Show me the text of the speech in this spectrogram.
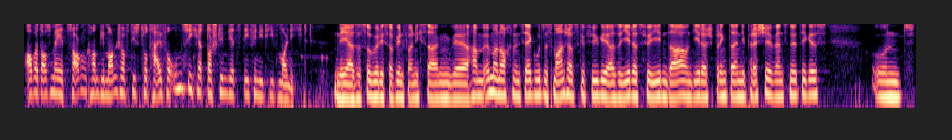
aber dass man jetzt sagen kann, die Mannschaft ist total verunsichert, das stimmt jetzt definitiv mal nicht. Nee, also so würde ich es auf jeden Fall nicht sagen. Wir haben immer noch ein sehr gutes Mannschaftsgefüge. Also jeder ist für jeden da und jeder springt da in die Presche, wenn es nötig ist. Und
